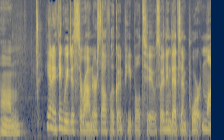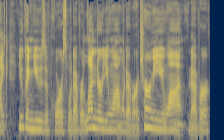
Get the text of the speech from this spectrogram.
Um, Yeah, and I think we just surround ourselves with good people too. So I think that's important. Like you can use, of course, whatever lender you want, whatever attorney you want, whatever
